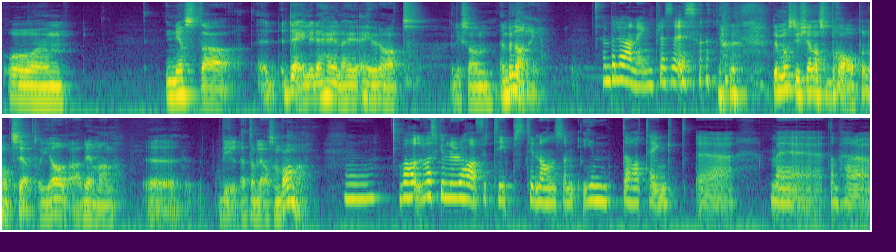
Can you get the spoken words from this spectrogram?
och ehm, nästa del i det hela är, är ju då att liksom en belöning. En belöning, precis. Det måste ju kännas bra på något sätt att göra det man eh, vill etablera som vana. vad, vad skulle du ha för tips till någon som inte har tänkt eh, med de här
